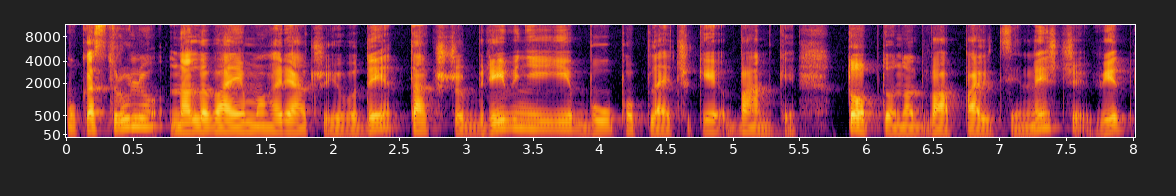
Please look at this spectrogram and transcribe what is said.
У каструлю наливаємо гарячої води так, щоб рівень її був по плечики банки, тобто на два пальці нижче від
